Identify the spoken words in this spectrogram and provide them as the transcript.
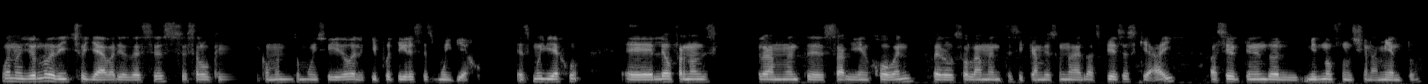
Bueno, yo lo he dicho ya varias veces, es algo que comento muy seguido, el equipo de Tigres es muy viejo, es muy viejo. Eh, Leo Fernández claramente es alguien joven, pero solamente si cambias una de las piezas que hay, va a seguir teniendo el mismo funcionamiento.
